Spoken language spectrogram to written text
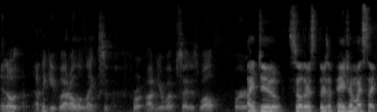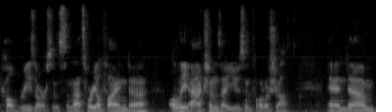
I. I think you've got all the links for, on your website as well. I do. So there's there's a page on my site called resources, and that's where you'll find uh, all the actions I use in Photoshop. And um,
